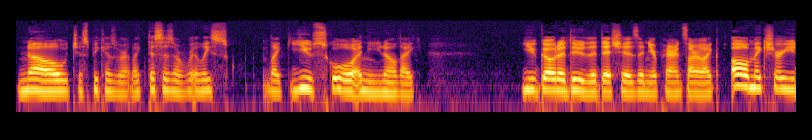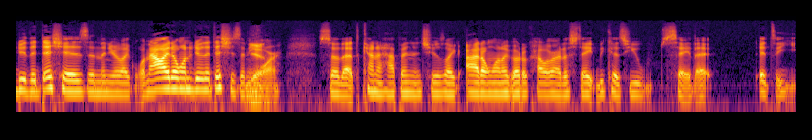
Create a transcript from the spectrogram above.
no just because we're like this is a really sc- like you school and you know like you go to do the dishes and your parents are like oh make sure you do the dishes. And then you're like well now i don't want to do the dishes anymore. So that kind of happened and she was like i don't want to go to colorado state because you say that it's a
